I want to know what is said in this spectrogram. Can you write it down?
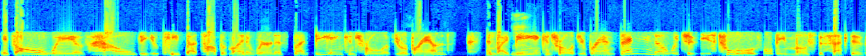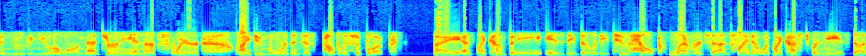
it's all a way of how do you keep that top of mind awareness, but be in control of your brand. And by mm-hmm. being in control of your brand, then you know which of these tools will be most effective in moving you along that journey. And that's where I do more than just publish a book. I, as my company, is the ability to help leverage that and find out what my customer needs, not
